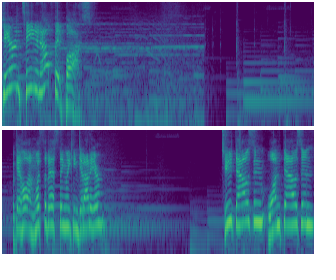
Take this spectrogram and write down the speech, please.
guaranteed an outfit box. Okay, hold on. What's the best thing we can get out of here? 2,000, 1,000.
